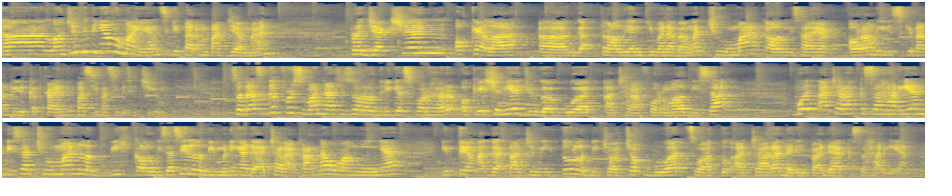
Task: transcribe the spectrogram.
uh, longevity-nya lumayan sekitar 4 jaman. Projection oke okay lah, nggak uh, terlalu yang gimana banget. Cuman kalau misalnya orang di sekitar di dekat kalian itu pasti pasti bisa cium. So that's the first one Narciso Rodriguez for her. Occasionnya juga buat acara formal bisa buat acara keseharian bisa cuman lebih kalau bisa sih lebih mending ada acara karena wanginya itu yang agak tajam itu lebih cocok buat suatu acara daripada keseharian.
